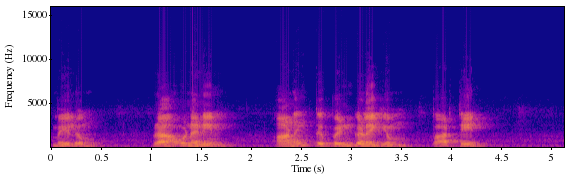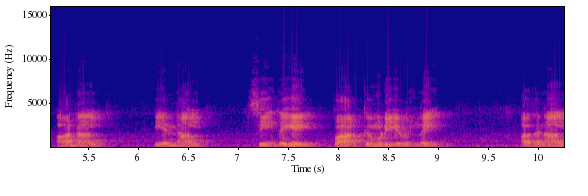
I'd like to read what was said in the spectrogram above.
மேலும் ராவணனின் அனைத்து பெண்களையும் பார்த்தேன். ஆனால் என்னால் சீதையை பார்க்க முடியவில்லை. அதனால்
